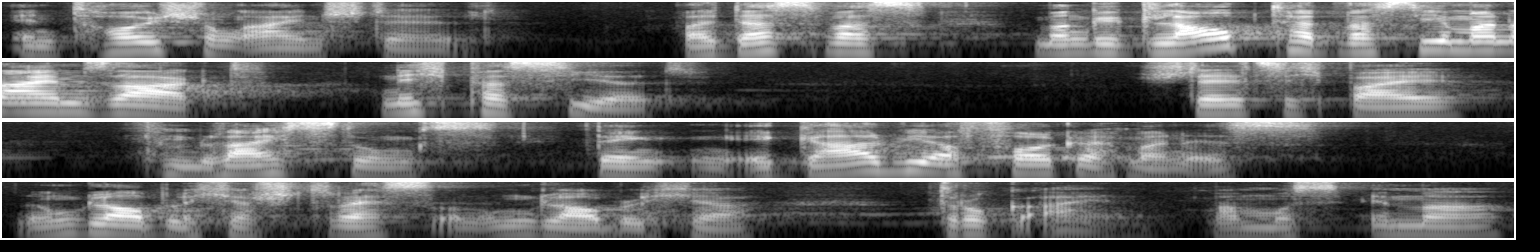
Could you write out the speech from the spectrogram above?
Enttäuschung einstellt, weil das, was man geglaubt hat, was jemand einem sagt, nicht passiert, stellt sich bei einem Leistungsdenken, egal wie erfolgreich man ist, ein unglaublicher Stress und unglaublicher Druck ein. Man muss immer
